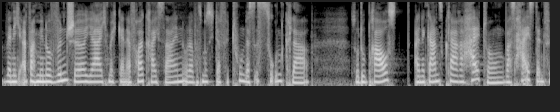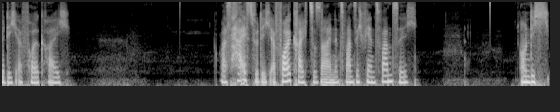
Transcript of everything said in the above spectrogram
wenn ich einfach mir nur wünsche, ja, ich möchte gerne erfolgreich sein oder was muss ich dafür tun, das ist zu unklar. So, du brauchst eine ganz klare Haltung. Was heißt denn für dich erfolgreich? Was heißt für dich erfolgreich zu sein in 2024? Und ich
